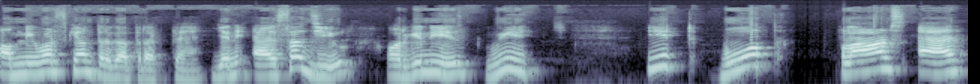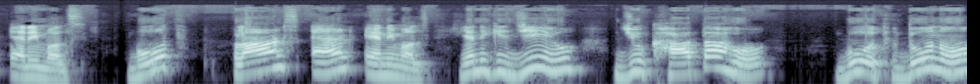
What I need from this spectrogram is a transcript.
ऑमनिवर्स के अंतर्गत रखते हैं। यानी ऐसा जीव organism which eat both plants and animals both plants and animals यानी कि जीव जो खाता हो बोथ दोनों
